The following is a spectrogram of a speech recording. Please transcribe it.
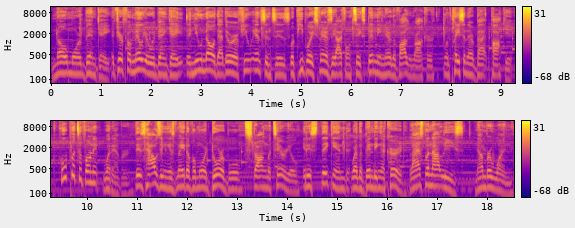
no more Bendgate. If you're familiar with Bendgate, then you know that there were a few instances where people experienced the iPhone 6 bending near the volume rocker when placed in their back pocket. Who puts a phone in? Whatever. This housing is made of a more durable, strong material. It is thickened where the bending occurred. Last but not least, number 1.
